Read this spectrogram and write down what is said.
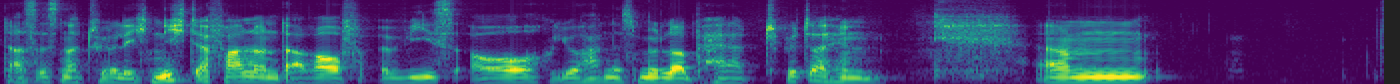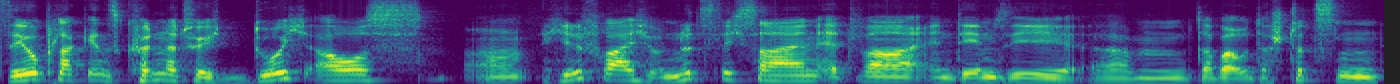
Das ist natürlich nicht der Fall und darauf wies auch Johannes Müller per Twitter hin. Ähm, SEO-Plugins können natürlich durchaus äh, hilfreich und nützlich sein, etwa indem sie ähm, dabei unterstützen,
